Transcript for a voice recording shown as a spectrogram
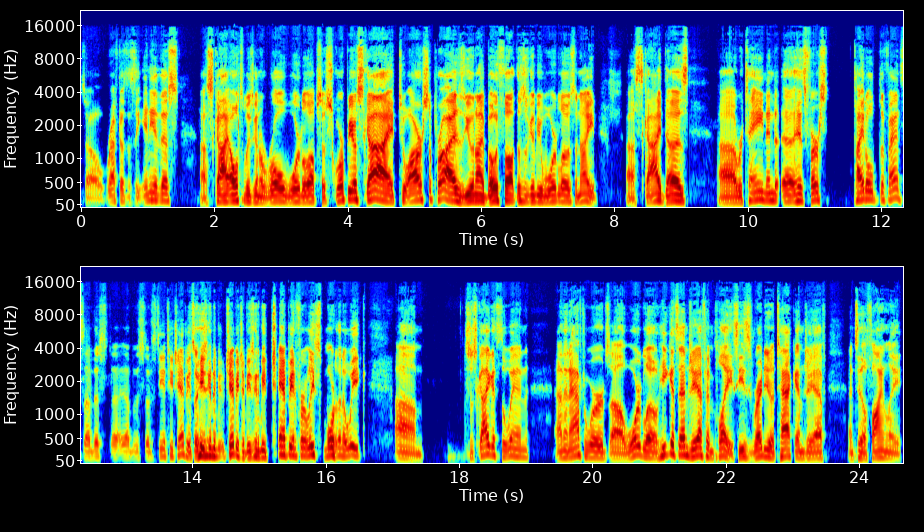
So ref doesn't see any of this. Uh, Sky ultimately is going to roll Wardlow up. So Scorpio Sky, to our surprise, you and I both thought this was going to be Wardlow's tonight. Uh, Sky does uh, retain and uh, his first title defense of this, uh, of this, of this TNT champion. So he's going to be championship. He's going to be champion for at least more than a week. Um, so Sky gets the win. And then afterwards, uh, Wardlow he gets MJF in place. He's ready to attack MJF until finally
